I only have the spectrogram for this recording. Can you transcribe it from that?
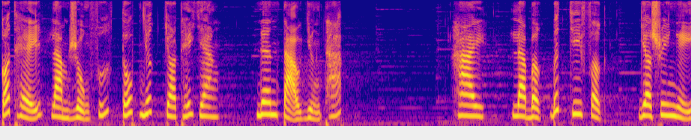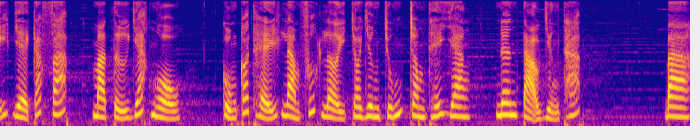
có thể làm ruộng phước tốt nhất cho thế gian, nên tạo dựng tháp. Hai là bậc bích chi Phật, do suy nghĩ về các pháp mà tự giác ngộ, cũng có thể làm phước lợi cho dân chúng trong thế gian, nên tạo dựng tháp. Ba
